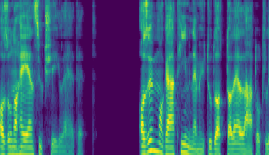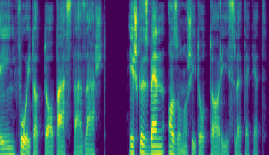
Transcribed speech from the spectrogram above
azon a helyen szükség lehetett. Az önmagát hímnemű tudattal ellátott lény folytatta a pásztázást, és közben azonosította a részleteket.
